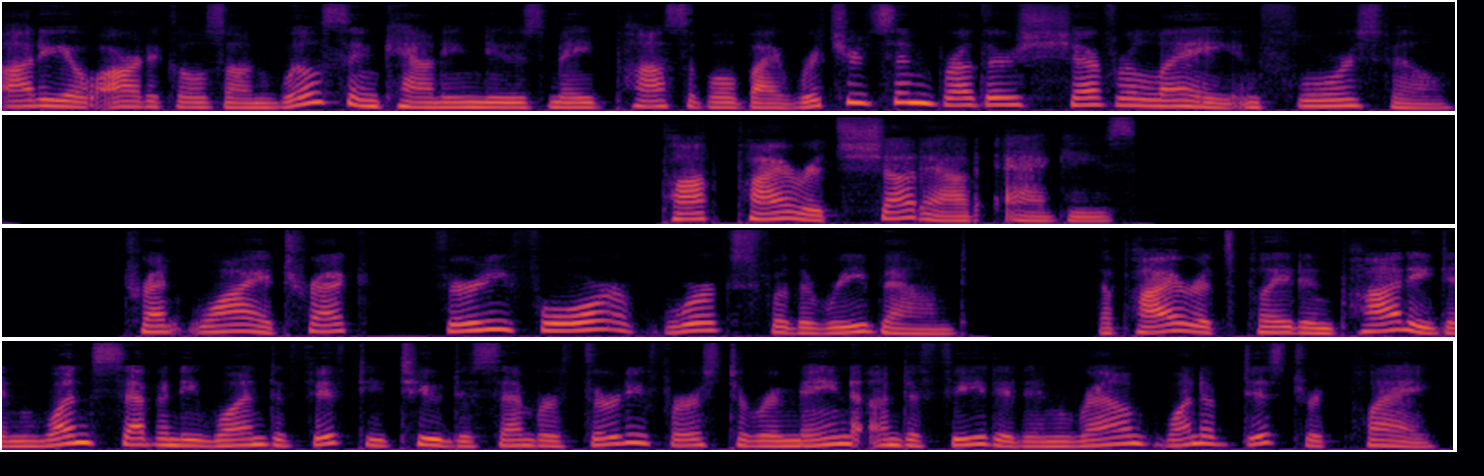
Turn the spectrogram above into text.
Audio articles on Wilson County News made possible by Richardson Brothers Chevrolet in Floresville. Poth Pirates shut out Aggies. Trent Wyatrek, 34, works for the rebound. The Pirates played in Pottayton 171 52 December 31 to remain undefeated in round 1 of district play.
